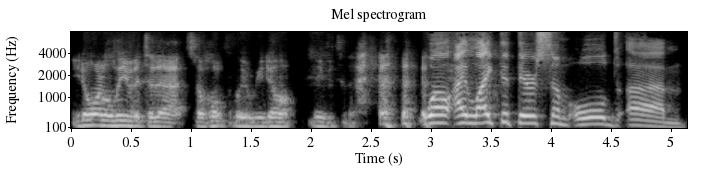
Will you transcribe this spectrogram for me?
you don't want to leave it to that. So hopefully we don't leave it to that. well, I like that there's some old um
